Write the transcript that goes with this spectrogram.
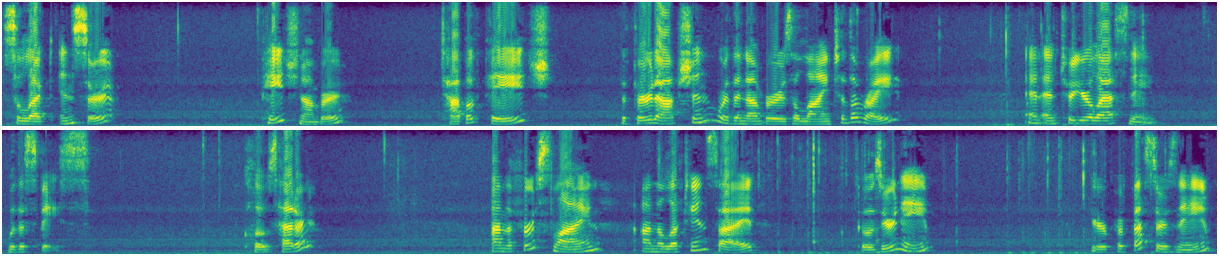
select Insert, Page Number, Top of Page, the third option where the number is aligned to the right, and enter your last name with a space. Close header. On the first line, on the left-hand side, goes your name, your professor's name,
